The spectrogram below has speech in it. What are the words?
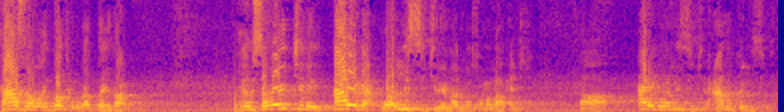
taasna waa in dadka uga daydaan wuxuu samayn jiray ariga waa lisi jiray nabiga salى اlahu alay waslm ariga waa lisi jiray caanuka lisi jiray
